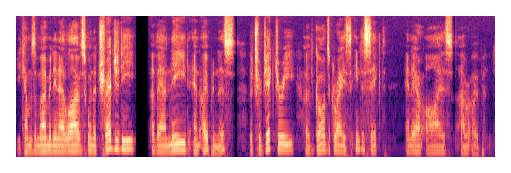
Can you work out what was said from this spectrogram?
There comes a moment in our lives when a tragedy of our need and openness, the trajectory of God's grace intersect and our eyes are opened.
